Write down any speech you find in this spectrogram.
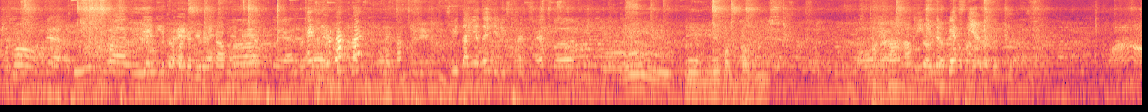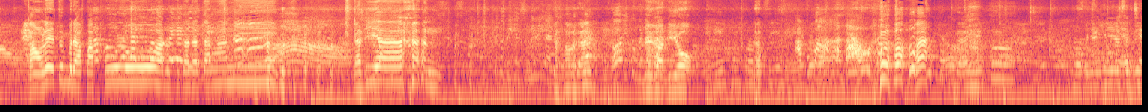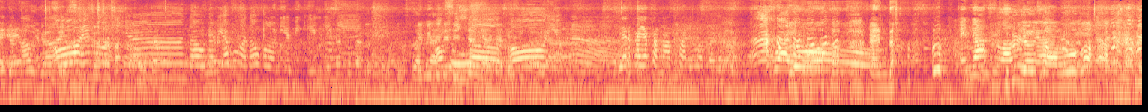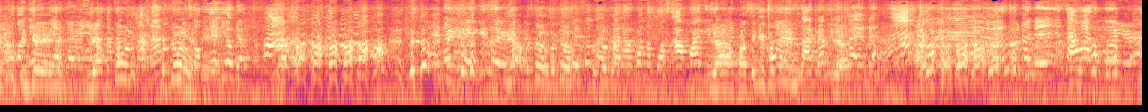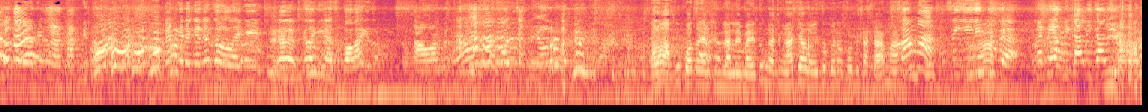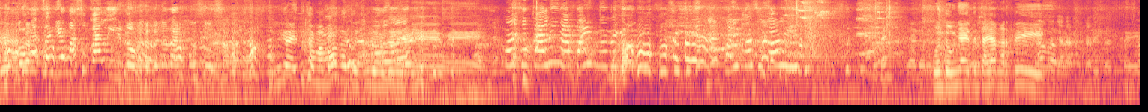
aku tuh udah dulu sempat jadi Kenapa nggak direkam ini? gitu ya. Eh direkam kan? Ceritanya teh jadi trendsetter gitu. Oh, ungu bagus-bagus. Oh ya, ini the bestnya. Ole itu berapa puluh harus kita datangani. Wow. Kasihan. Itu bikin sendiri nggak sih? Oh itu Di benar. radio. Ini kan produksi ini. Aku malah nggak tahu. Hah? Enggak, ini tuh penyanyi RCM. Oh emotion, tahu. Tapi aku nggak tahu kalau dia bikin ini. Limited Oh, edition ya gitu. Oh iya benar. biar kayak kenapa di fotonya Waduh. Endah. Endah selalu yang ya. selalu. Ngikutin gayanya. Iya Nana betul, betul. Besoknya dia udah Enak kayak gitu ya. Iya betul, betul. Besok Betul kan apa ngepost apa gitu Iya, kan. pasti ngikutin. Instagram tiba-tiba Iya. Endah. Sudah gayanya sama semuanya. Gue ngeliatin ngakak gitu. Kan kadang-kadang kalau lagi eh, lagi nggak sekolah gitu tawa gue. Ah, kocak nih orang. Kalau aku foto yang 95 itu nggak sengaja loh, itu benar kok bisa sama. Sama, si Iin juga. Nanti yang dikali-kali. Iya. Gue rasa dia masuk kali itu. Beneran khusus. Enggak, itu sama banget tuh bener-bener. Masuk kali ngapain nanti? Iya, ngapain masuk kali? Untungnya itu saya ngerti. Perjalanan teh.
